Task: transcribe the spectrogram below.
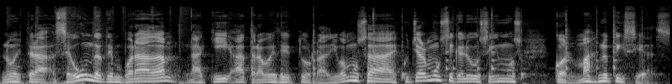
nuestra segunda temporada aquí a través de tu radio. Vamos a escuchar música, luego seguimos con más noticias.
